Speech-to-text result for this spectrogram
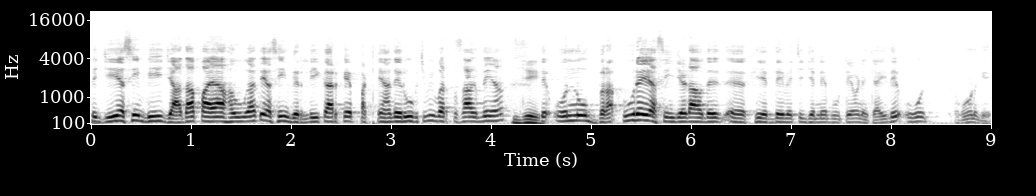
ਤੇ ਜੇ ਅਸੀਂ ਬੀ ਜ਼ਿਆਦਾ ਪਾਇਆ ਹੋਊਗਾ ਤੇ ਅਸੀਂ ਵਿਰਲੀ ਕਰਕੇ ਪੱਠਿਆਂ ਦੇ ਰੂਪ 'ਚ ਵੀ ਵਰਤ ਸਕਦੇ ਹਾਂ। ਤੇ ਉਹਨੂੰ ਪੂਰੇ ਅਸੀਂ ਜਿਹੜਾ ਉਹਦੇ ਖੇਤ ਦੇ ਵਿੱਚ ਜਿੰਨੇ ਬੂਟੇ ਹੋਣੇ ਚਾਹੀਦੇ ਉਹ ਹੋਣਗੇ।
